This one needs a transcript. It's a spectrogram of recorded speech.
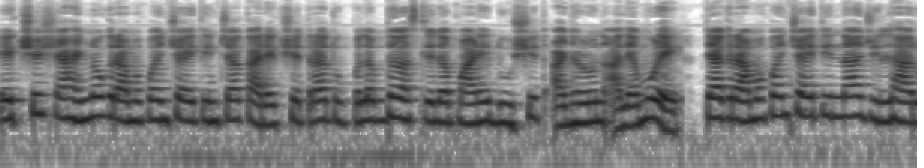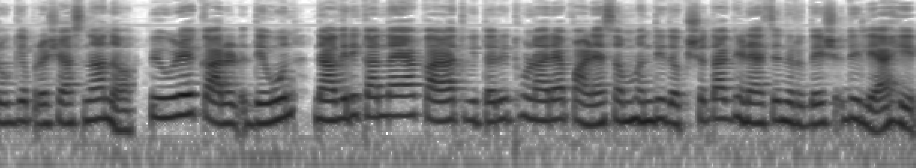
एकशे शहाण्णव ग्रामपंचायतींच्या कार्यक्षेत्रात उपलब्ध असलेलं पाणी दूषित आढळून आल्यामुळे त्या ग्रामपंचायतींना जिल्हा आरोग्य प्रशासनानं पिवळे कार्ड देऊन नागरिकांना या काळात वितरित होणाऱ्या पाण्यासंबंधी दक्षता घेण्याचे निर्देश दिले आहेत.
